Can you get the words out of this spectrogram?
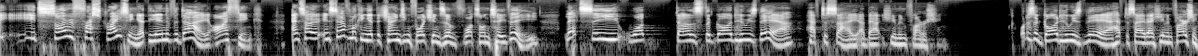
It's so frustrating at the end of the day, I think. And so instead of looking at the changing fortunes of what's on TV, let's see what does the God who is there have to say about human flourishing? What does a God who is there have to say about human flourishing?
